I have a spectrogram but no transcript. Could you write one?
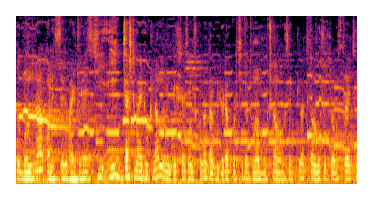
তো বন্ধুরা কলেজ থেকে বাড়ি চলে এসেছি। এই জাস্ট বাড়ি ঢুকলাম, আমি ড্রেসটা চেঞ্জ করলাম তার ভিডিওটা করছি। তো তোমার বুঝছ অবস্থা দেখতে পাচ্ছ, তোমার বুঝছ কী অবস্থা হয়েছে।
